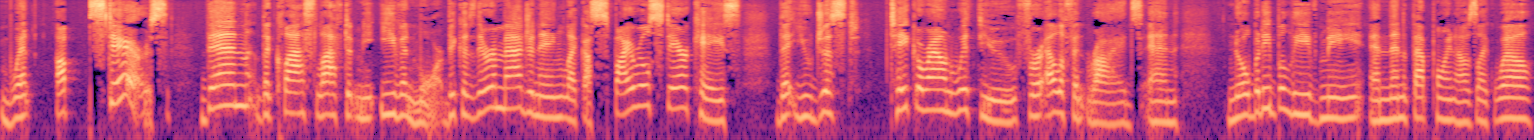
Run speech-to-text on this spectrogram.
went upstairs. Then the class laughed at me even more because they're imagining like a spiral staircase that you just take around with you for elephant rides. And nobody believed me. And then at that point, I was like, well,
